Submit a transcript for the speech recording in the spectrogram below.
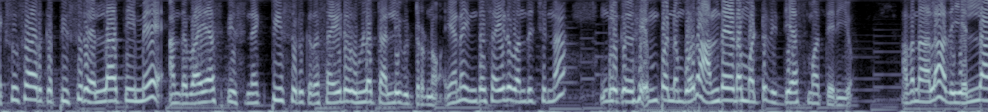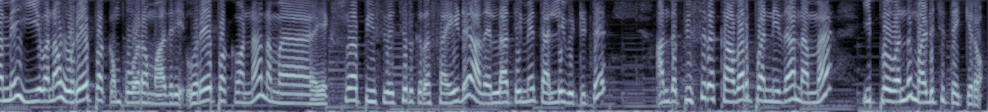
எக்ஸஸாக இருக்க பிசுறு எல்லாத்தையுமே அந்த பயாஸ் பீஸ் நெக் பீஸ் இருக்கிற சைடு உள்ளே தள்ளி விட்டுறணும். ஏன்னா இந்த சைடு வந்துச்சுன்னா உங்களுக்கு ஹெம் பண்ணும்போது அந்த இடம் மட்டும் வித்தியாசமாக தெரியும். அதனால் அது எல்லாமே ஈவனாக ஒரே பக்கம் போகிற மாதிரி. ஒரே பக்கம்னா நம்ம எக்ஸ்ட்ரா பீஸ் வச்சுருக்கிற சைடு அது எல்லாத்தையுமே தள்ளி விட்டுட்டு அந்த பிசுரை கவர் பண்ணி தான் நம்ம இப்போ வந்து மடித்து தைக்கிறோம்.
